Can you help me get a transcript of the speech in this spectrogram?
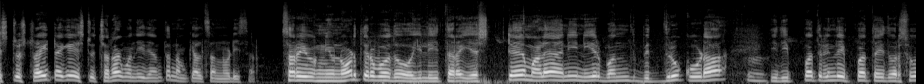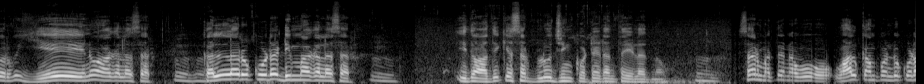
ಎಷ್ಟು ಸ್ಟ್ರೈಟಾಗಿ ಎಷ್ಟು ಚೆನ್ನಾಗಿ ಬಂದಿದೆ ಅಂತ ನಮ್ಮ ಕೆಲಸ ನೋಡಿ ಸರ್. ಸರ್ ಇವಾಗ ನೀವು ನೋಡ್ತಿರ್ಬೋದು ಇಲ್ಲಿ ಈ ಥರ ಎಷ್ಟೇ ಮಳೆ ಹನಿ ನೀರು ಬಂದು ಬಿದ್ದರೂ ಕೂಡ ಇದು ಇಪ್ಪತ್ತರಿಂದ ಇಪ್ಪತ್ತೈದು ವರ್ಷವರೆಗೂ ಏನೂ ಆಗಲ್ಲ ಸರ್. ಕಲ್ಲರು ಕೂಡ ಡಿಮ್ ಆಗಲ್ಲ ಸರ್. ಇದು ಅದಕ್ಕೆ ಸರ್ ಬ್ಲೂ ಜಿಂಕ್ ಕೊಟೆಡ್ ಅಂತ ಹೇಳೋದು ನಾವು. ಸರ್, ಮತ್ತೆ ನಾವು ವಾಲ್ ಕಾಂಪೌಂಡು ಕೂಡ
